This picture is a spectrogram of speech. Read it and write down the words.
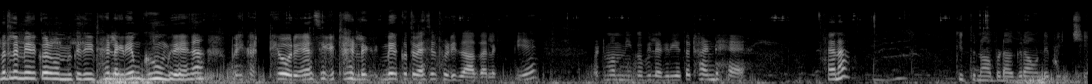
मतलब मेरे को और मम्मी को इतनी ठंड लग रही है हम घूम रहे हैं ना पर इकट्ठे हो रहे हैं ऐसे कि ठंड लग रही मेरे को तो वैसे थोड़ी ज़्यादा लगती है बट मम्मी को भी लग रही है तो ठंड है। है ना? कितना बड़ा ग्राउंड है पीछे।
